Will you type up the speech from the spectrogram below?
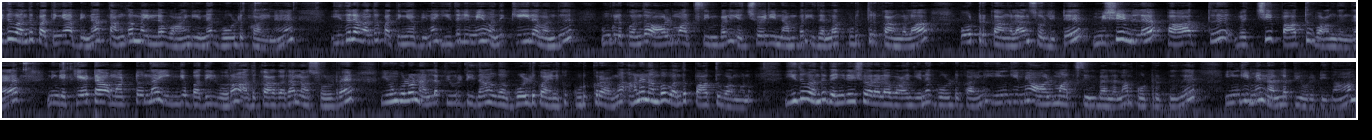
இது வந்து பார்த்தீங்க அப்படின்னா தங்கமயிலில் வாங்கின கோல்டு காயின் இதில் வந்து பார்த்தீங்க அப்படின்னா இதுலையுமே வந்து கீழே வந்து உங்களுக்கு வந்து ஆல்மார்க் சிம்பல் ஹெச்ஓடி நம்பர் இதெல்லாம் கொடுத்துருக்காங்களா போட்டிருக்காங்களான்னு சொல்லிட்டு மிஷினில் பார்த்து வச்சு பார்த்து வாங்குங்க. நீங்கள் கேட்டால் மட்டும்தான் இங்கே பதில் வரும். அதுக்கு அதுக்காக தான் நான் சொல்கிறேன் இவங்களும் நல்ல பியூரிட்டி தான் அங்கே கோல்டு காயினுக்கு கொடுக்குறாங்க. ஆனால் நம்ம வந்து பார்த்து வாங்கணும். இது வந்து வெங்கடேஸ்வரில் வாங்கின கோல்டு காயின் இங்கேயுமே ஆல்மார்க் சிம்பல் எல்லாம் போட்டிருக்குது. இங்கேயுமே நல்ல பியூரிட்டி தான்.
